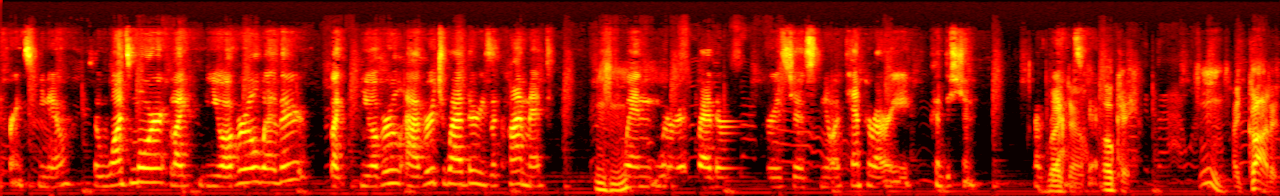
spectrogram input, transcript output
difference, you know. So once more, like the overall weather, like the overall average weather is a climate, Mhm. when whereas weather is just you know a temporary condition of the Right now. Okay. Hmm, I got it.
